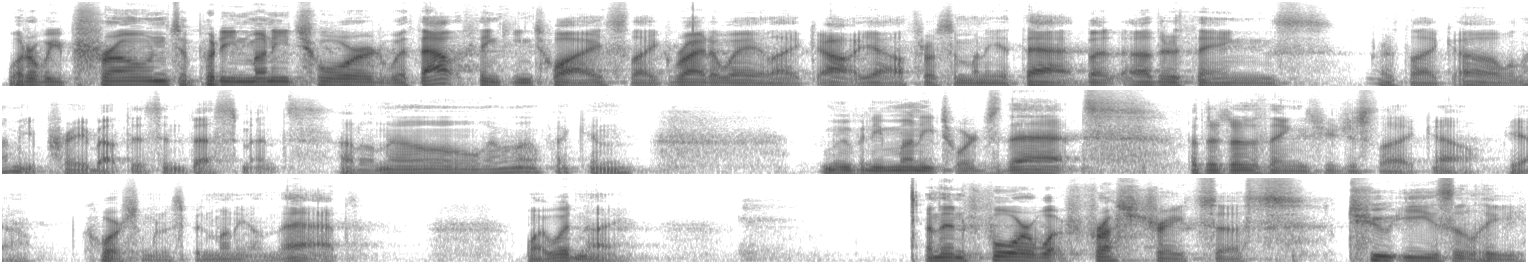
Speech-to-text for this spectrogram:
What are we prone to putting money toward without thinking twice, like right away, like, oh, yeah, I'll throw some money at that. But other things are like, oh, well, let me pray about this investment. I don't know. I don't know if I can move any money towards that. But there's other things you're just like, oh, yeah, of course I'm going to spend money on that. Why wouldn't I? And then, four, what frustrates us too easily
